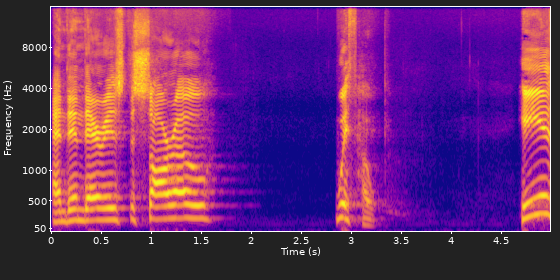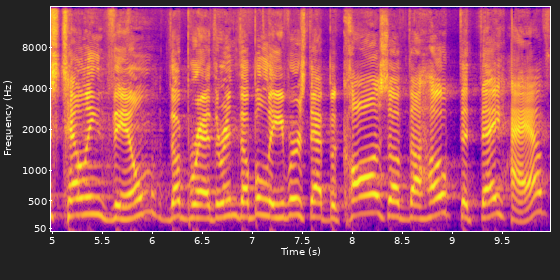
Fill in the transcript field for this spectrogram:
and then there is the sorrow with hope. He is telling them, the brethren, the believers, that because of the hope that they have,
